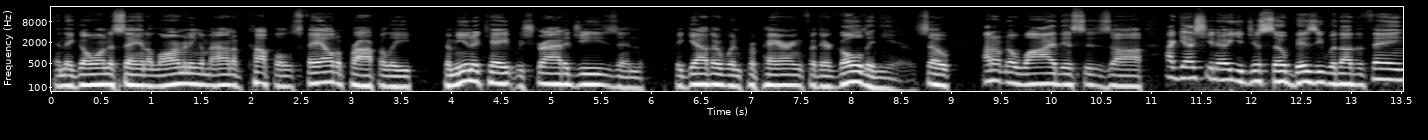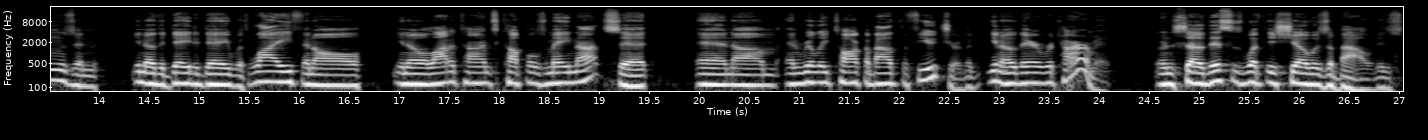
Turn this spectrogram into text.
And they go on to say an alarming amount of couples fail to properly communicate with strategies and together when preparing for their golden years. So I don't know why this is. Uh, I guess you know you're just so busy with other things and you know the day to day with life and all. You know, a lot of times couples may not sit and um, and really talk about the future, the you know their retirement. And so this is what this show is about: is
